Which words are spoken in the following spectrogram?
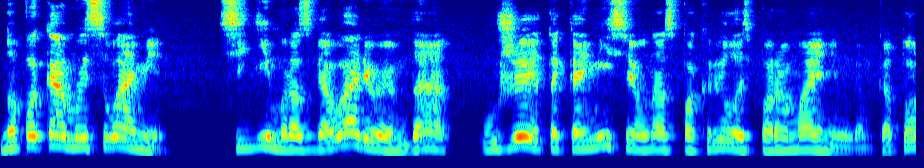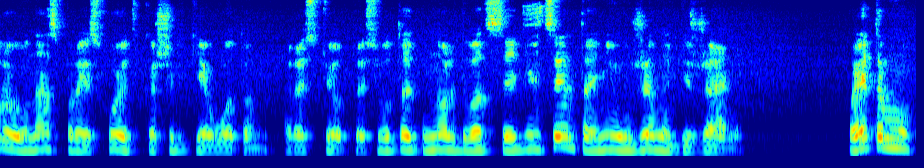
Но пока мы с вами сидим, разговариваем, да, уже эта комиссия у нас покрылась парамайнингом, который у нас происходит в кошельке. Вот он растет. То есть вот эти 0.21 цента они уже набежали. Поэтому,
